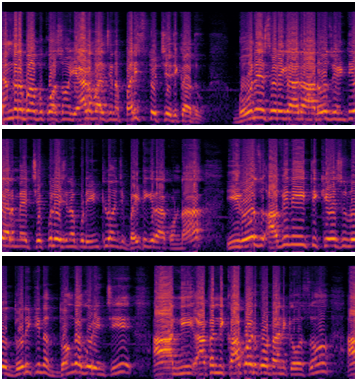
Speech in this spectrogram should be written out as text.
చంద్రబాబు కోసం ఏడవాల్సిన పరిస్థితి వచ్చేది కాదు. భువనేశ్వరి గారు ఆ రోజు ఎన్టీఆర్ మీద చెప్పులేసినప్పుడు ఇంట్లోంచి బయటికి రాకుండా ఈరోజు అవినీతి కేసులో దొరికిన దొంగ గురించి ఆ నీ అతన్ని కాపాడుకోవటానికి కోసం ఆ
